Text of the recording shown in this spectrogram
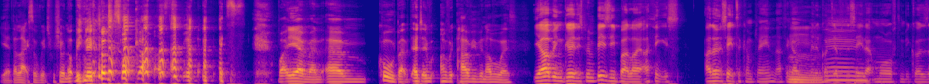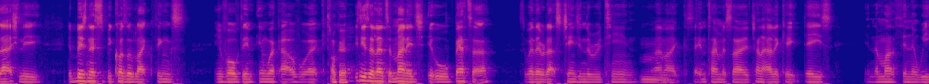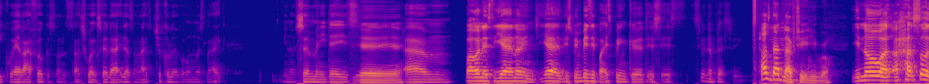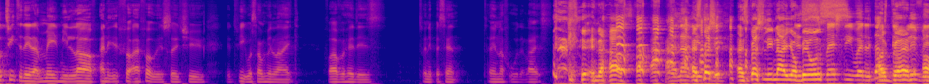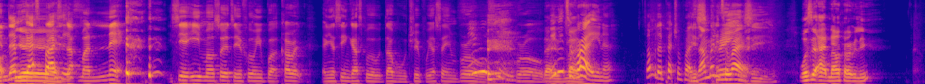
yeah, the likes of which we shall not be named on this podcast. to be honest. But yeah, man. Um, cool. But how how have you been otherwise? Yeah, I've been good. It's been busy, but like I think it's I don't say it to complain. I think I've made a conscious effort to Mm. say that more often because actually the business because of like things involved in, in work out of work. Okay. You need to learn to manage it all better. So whether that's changing the routine and like setting time aside, trying to allocate days in the month, in the week where like focus on such work so that it doesn't like trickle over almost like you know so many days. Yeah, yeah, yeah. Um, but honestly, yeah, no, yeah, it's been busy, but it's been good. It's it's it's been a blessed week. How's dad life treating you, bro? You know, I, I saw a tweet today that made me laugh, and it felt I felt it was so true. The tweet was something like, "Fatherhood is twenty percent turning off all the lights." in the house. And that especially, especially now your bills. especially when the are cost of going living up. Them Yeah, gas yeah, yeah. prices. at my neck. you see an email, sorry to inform you, but current, and you're seeing gas bill double, triple. You're saying, bro, bro, That We is need to write, you know. Some of the petrol prices. it's I'm ready crazy. to write. What's it at now currently?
